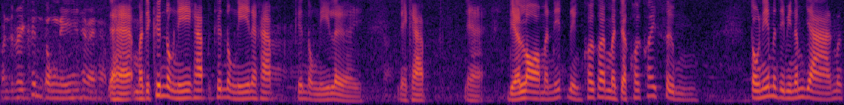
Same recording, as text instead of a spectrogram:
มันจะไปขึ้นตรงนี้ใช่ไหมครับ นะฮะมันจะขึ้นตรงนี้ครับขึ้นตรงนี้นะครับอ่าขึ้นตรงนี้เลยนะครับเนี่ยเดี๋ยวรอมันนิดนึงค่อยๆ มันจะค่อย ๆ ซึม ตรงนี้มันจะมีน้ำยา มัน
